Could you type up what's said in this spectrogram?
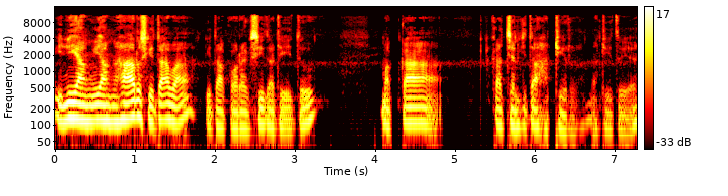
ini yang yang harus kita apa? Kita koreksi tadi itu. Maka kajian kita hadir tadi itu ya.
